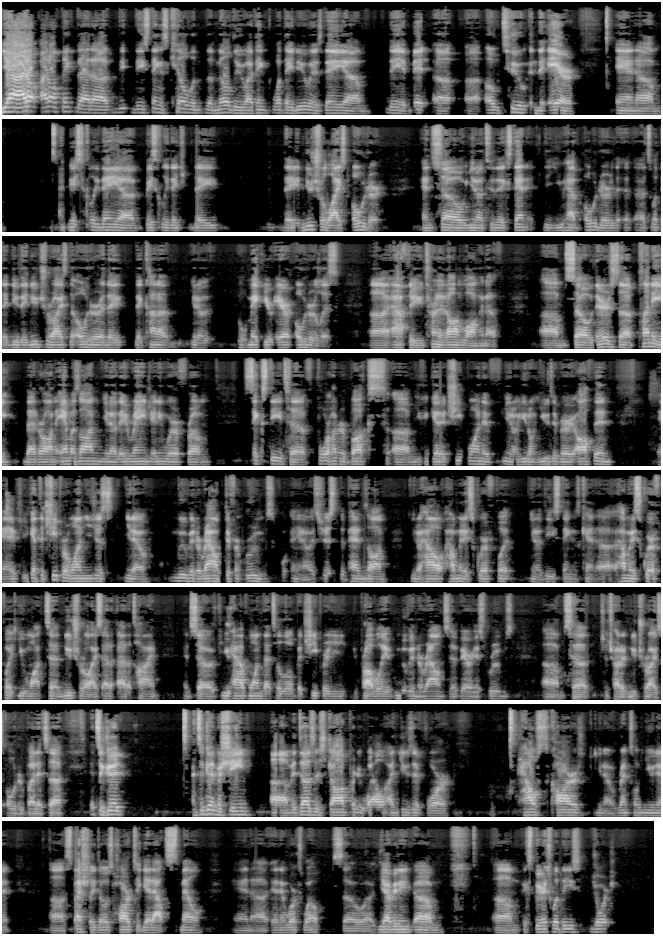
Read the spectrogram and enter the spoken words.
Yeah, I don't. I don't think that uh, th- these things kill the, the, mildew. I think what they do is they um, they emit uh, uh, O2 in the air, and, um, basically they uh, basically they they they neutralize odor. And so, you know, to the extent that you have odor, that's what they do. They neutralize the odor, and they they kind of you know will make your air odorless uh, after you turn it on long enough. Um, so there's uh, plenty that are on Amazon. You know, they range anywhere from 60 to 400 bucks. Um, you can get a cheap one if, you know, you don't use it very often. And if you get the cheaper one, you just, you know, move it around different rooms. You know, it just depends on, you know, how, how many square foot, you know, these things can, uh, how many square foot you want to neutralize at, at a time. And so if you have one that's a little bit cheaper, you, you're probably moving around to various rooms um, to to try to neutralize odor. But it's a it's a good it's a good machine. Um, it does its job pretty well. I use it for house, cars, you know, rental unit. uh, especially those hard to get out smell, and uh, and it works well. So, uh, you have any um, um, experience with these, George?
